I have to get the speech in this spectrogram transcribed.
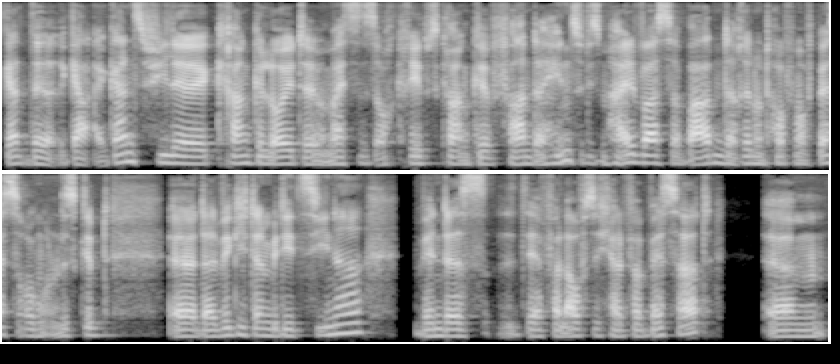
ganz, viele kranke Leute, meistens auch Krebskranke, fahren dahin zu diesem Heilwasser, baden darin und hoffen auf Besserung. Und es gibt äh, da wirklich dann Mediziner, wenn das, der Verlauf sich halt verbessert, ähm,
